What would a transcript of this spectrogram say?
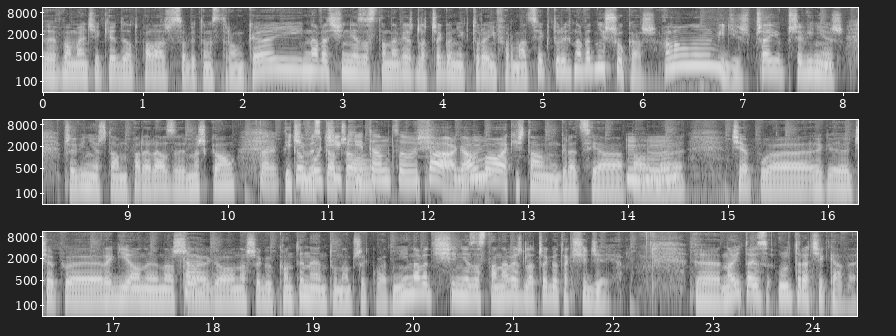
e, w momencie, kiedy odpalasz sobie tę stronkę i nawet się nie zastanawiasz, dlaczego niektóre informacje, których nawet nie szukasz, ale one widzisz, prze, przewiniesz, przewiniesz tam parę razy myszką tak, i ci wyskoczą. buciki, tam coś. Tak, Mhm. albo jakieś tam Grecja, Palmy, Mhm. ciepłe, e, ciepłe regiony naszego, Tak. naszego kontynentu na przykład. I nawet się nie zastanawiasz, dlaczego tak się dzieje. E, No i to jest ultra ciekawe.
